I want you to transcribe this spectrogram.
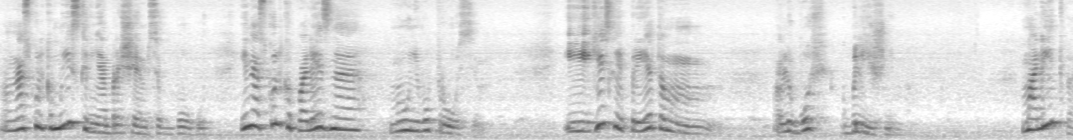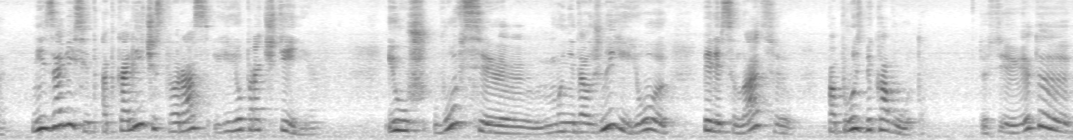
насколько мы искренне обращаемся к Богу и насколько полезно мы у Него просим. И если при этом любовь к ближнему. Молитва не зависит от количества раз ее прочтения. И уж вовсе мы не должны ее пересылать по просьбе кого-то. То есть это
